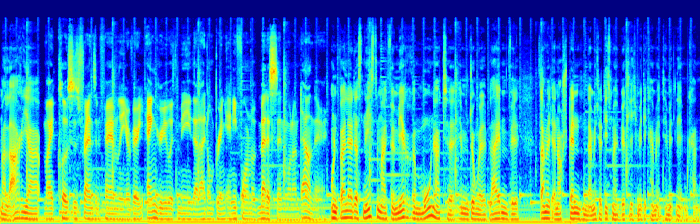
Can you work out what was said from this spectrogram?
Malaria. My closest friends and family are very angry with me that I don't bring any form of medicine when I'm down there. Und weil er das nächste Mal für mehrere Monate im Dschungel bleiben will, sammelt er noch Spenden, damit er diesmal wirklich Medikamente mitnehmen kann.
